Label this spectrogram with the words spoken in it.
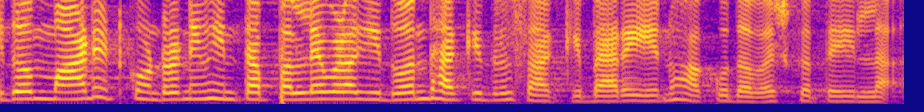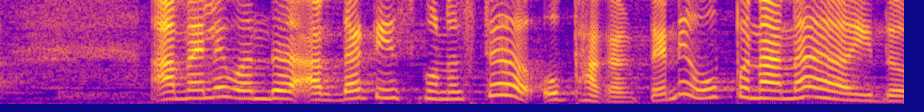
ಇದೊಂದು ಮಾಡಿಟ್ಕೊಂಡ್ರೆ ನೀವು ಇಂಥ ಪಲ್ಯ ಒಳಗೆ ಇದೊಂದು ಹಾಕಿದ್ರೆ ಸಾಕಿ. ಬೇರೆ ಏನೂ ಹಾಕೋದು ಅವಶ್ಯಕತೆ ಇಲ್ಲ. ಆಮೇಲೆ ಒಂದು ಅರ್ಧ ಟೀ ಸ್ಪೂನಷ್ಟು ಉಪ್ಪು ಹಾಕಾಕ್ತೇನೆ. ಉಪ್ಪು ನಾನು ಇದು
